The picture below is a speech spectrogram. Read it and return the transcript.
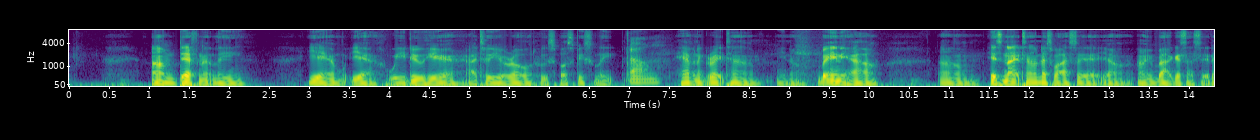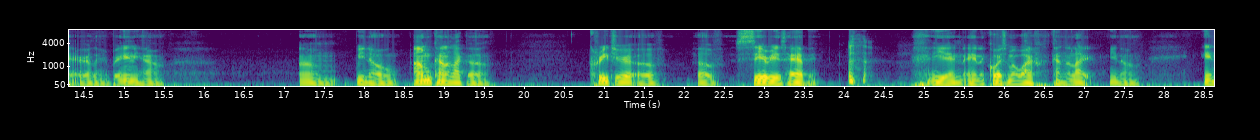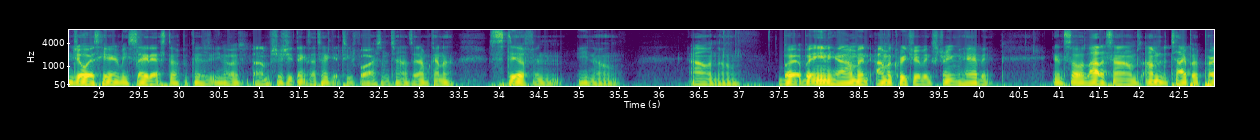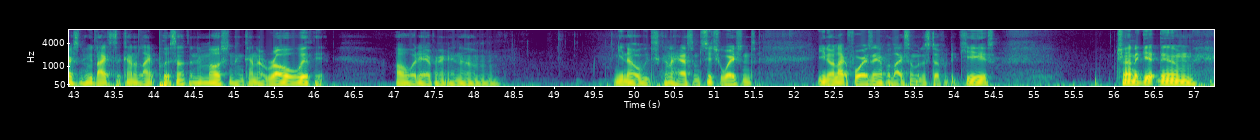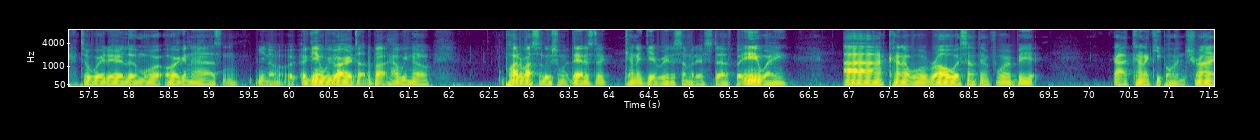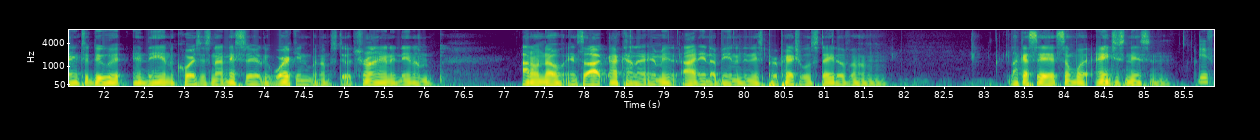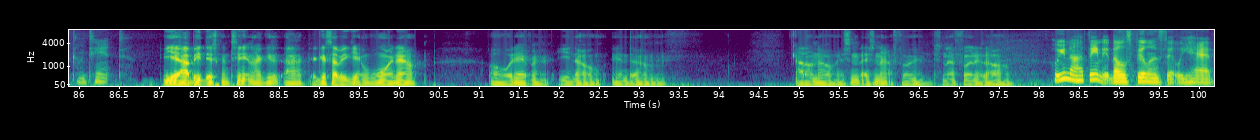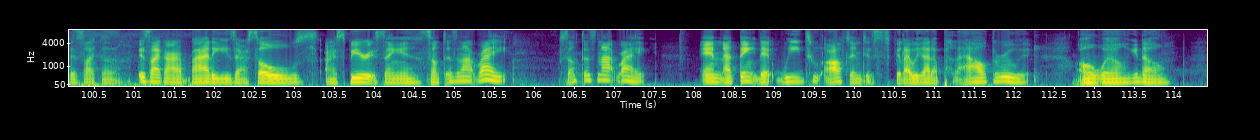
I'm definitely yeah, yeah, we do hear our two year old who's supposed to be asleep um, having a great time, you know. But anyhow, um, it's nighttime. That's why I say that, y'all. I mean, but I guess I said that earlier. But anyhow, um, you know, I'm kind of like a creature of of serious habit. yeah, and, and of course, my wife kind of like you know enjoys hearing me say that stuff because you know I'm sure she thinks I take it too far sometimes that I'm kind of stiff and you know I don't know but but anyhow I'm a, I'm a creature of extreme habit and so a lot of times I'm the type of person who likes to kind of like put something in motion and kind of roll with it or whatever. And um you know we just kind of have some situations you know like for example like some of the stuff with the kids trying to get them to where they're a little more organized and you know again we've already talked about how we know part of our solution with that is to kind of get rid of some of their stuff. But anyway i kind of will roll with something for a bit i kind of keep on trying to do it and then of course it's not necessarily working but i'm still trying and then i'm i don't know and so i, I kind of am in i end up being in this perpetual state of um like i said somewhat anxiousness and discontent yeah, I'd be discontent. And I get, I, I guess I'd be getting worn out or whatever, you know. And um, I don't know. It's it's not fun. It's not fun at all. Well, you know, I think that those feelings that we have is like a, it's like our bodies, our souls, our spirits saying something's not right, something's not right, and I think that we too often just feel like we gotta plow through it. Oh well, you know,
